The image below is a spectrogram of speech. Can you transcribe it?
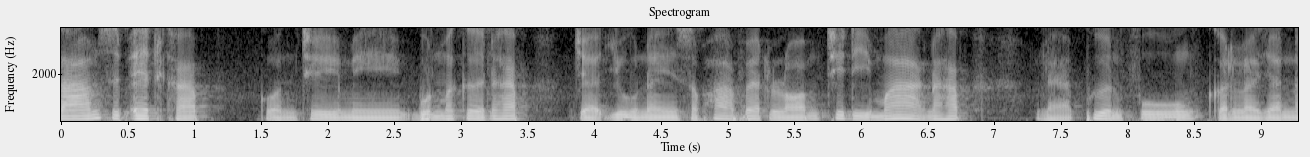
31 ครับ คนที่มีบุญมาเกิดนะครับ จะอยู่ในสภาพแวดล้อมที่ดีมากนะครับ และเพื่อนฝูงกัลยาณ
